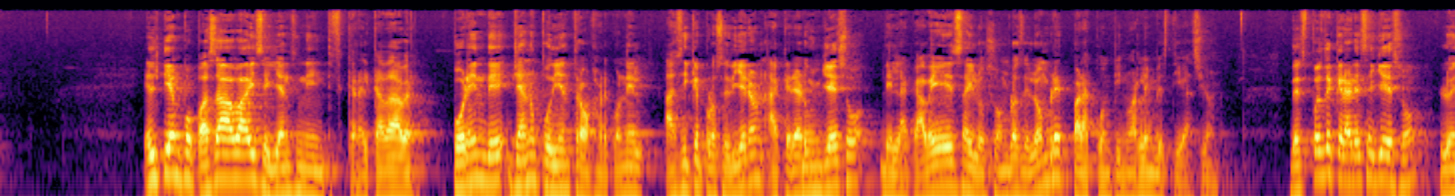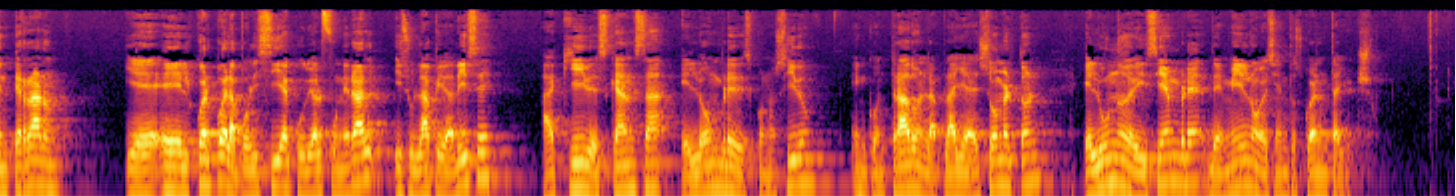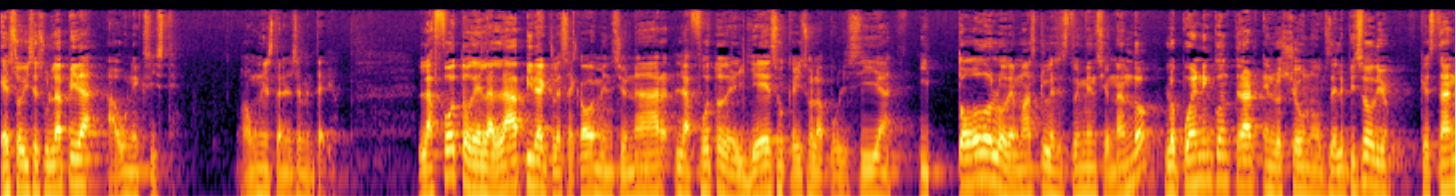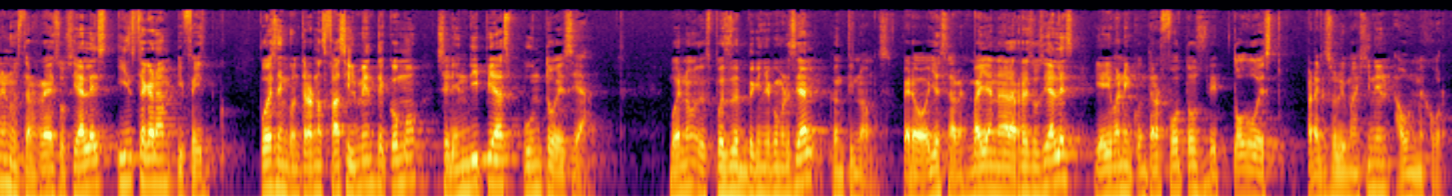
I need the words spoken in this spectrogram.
El tiempo pasaba y seguían sin identificar el cadáver, por ende ya no podían trabajar con él, así que procedieron a crear un yeso de la cabeza y los hombros del hombre para continuar la investigación. Después de crear ese yeso, lo enterraron y eh, el cuerpo de la policía acudió al funeral y su lápida dice, aquí descansa el hombre desconocido encontrado en la playa de Somerton el 1 de diciembre de 1948. Eso dice su lápida, aún existe. Aún está en el cementerio. La foto de la lápida que les acabo de mencionar, la foto del yeso que hizo la policía y todo lo demás que les estoy mencionando lo pueden encontrar en los show notes del episodio que están en nuestras redes sociales Instagram y Facebook. Puedes encontrarnos fácilmente como serendipias.sa. Bueno, después del pequeño comercial, continuamos. Pero ya saben, vayan a las redes sociales y ahí van a encontrar fotos de todo esto, para que se lo imaginen aún mejor.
